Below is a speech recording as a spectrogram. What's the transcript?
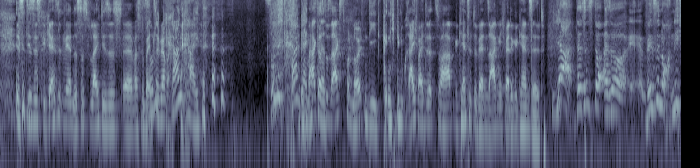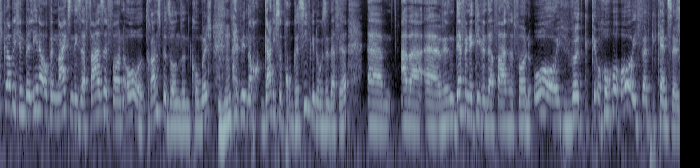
Ist dieses gecancelt werden, ist das vielleicht dieses, äh, was du bei so eine Instagram. Krankheit. So eine Krankheit. Ich mag, dass das. du sagst, von Leuten, die nicht genug Reichweite zu haben, gecancelt zu werden, sagen, ich werde gecancelt. Ja, das ist doch, also äh, wir sind noch nicht, glaube ich, in Berliner Open Mics in dieser Phase von, oh, Transpersonen sind komisch, weil wir noch gar nicht so progressiv genug sind dafür. Ähm, aber äh, wir sind definitiv in der Phase von, oh, ich werde oh, oh, oh, ich werd gecancelt.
